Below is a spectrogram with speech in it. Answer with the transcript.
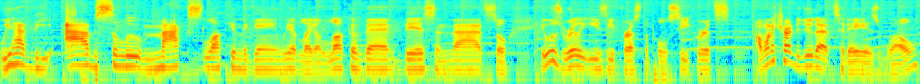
we had the absolute max luck in the game. We had like a luck event, this and that, so it was really easy for us to pull secrets. I want to try to do that today as well.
